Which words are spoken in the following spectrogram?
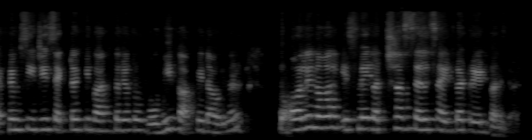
एफएमसीजी सेक्टर की बात करें तो वो भी काफ़ी डाउन है। तो ऑल इन ऑल इसमें एक अच्छा सेल साइड का ट्रेड बन जाए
